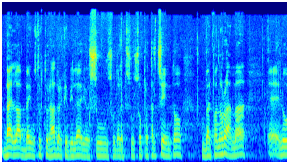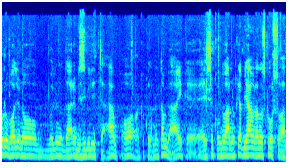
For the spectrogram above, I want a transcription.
bella, ben strutturata perché Billerio è su, su, delle, su sopra 300, un bel panorama e loro vogliono, vogliono, dare visibilità un po' anche con la mountain bike, è il secondo anno che abbiamo, l'anno scorso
